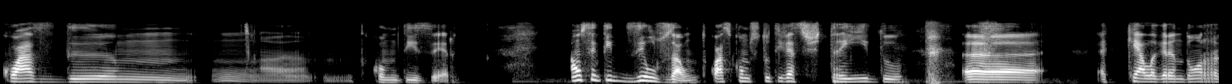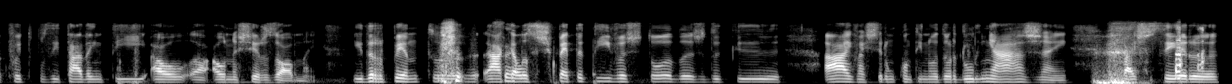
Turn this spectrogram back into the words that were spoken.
Quase de. Como dizer? Há um sentido de desilusão, de quase como se tu tivesses traído uh, aquela grande honra que foi depositada em ti ao, ao, ao nasceres homem. E de repente há aquelas expectativas todas de que ai, vais ser um continuador de linhagem, vais ser uh,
